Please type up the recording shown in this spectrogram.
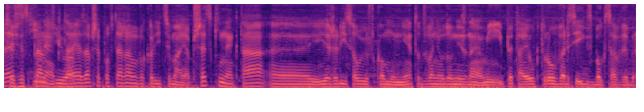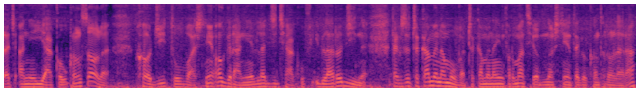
przez się sprawdziło. Kinecta, ja zawsze powtarzam w okolicy maja, przez Kinecta, e, jeżeli są już komunie, to dzwonią do mnie znajomi i pytają, którą wersję Xboxa wybrać, a nie jaką konsolę. Chodzi tu właśnie o granie dla dzieciaków i dla rodziny. Także czekamy na Mowa, czekamy na informacje odnośnie tego kontrolera.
